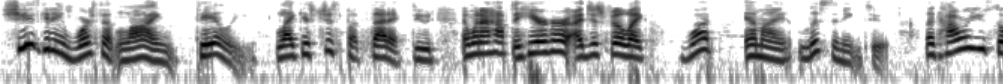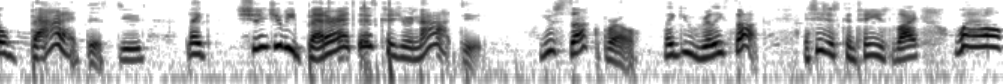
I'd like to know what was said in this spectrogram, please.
She's getting worse at lying daily. Like it's just pathetic, dude. And when I have to hear her, I just feel like what am I listening to? Like how are you so bad at this, dude? Like shouldn't you be better at this cuz you're not, dude. You suck, bro. Like you really suck. And she just continues to lie. Well,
